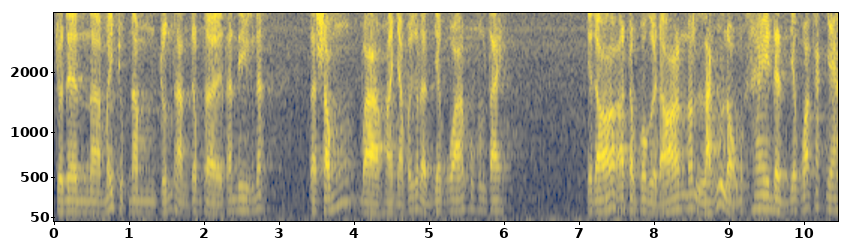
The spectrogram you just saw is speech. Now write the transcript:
Cho nên à, mấy chục năm trưởng thành trong thời thanh niên đó ta sống và hòa nhập với cái nền văn hóa của phương tây. Do đó ở trong con người đó nó lẫn lộn hai nền văn hóa khác nhau.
